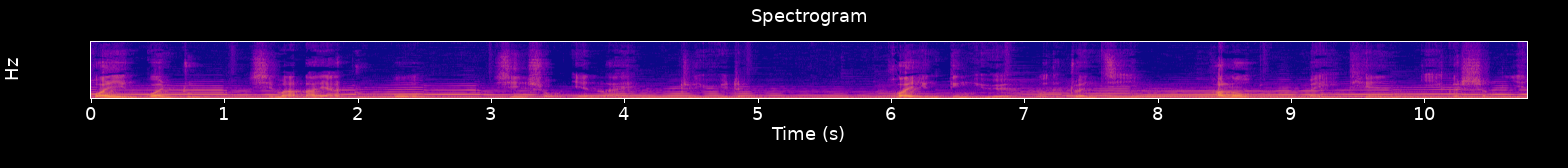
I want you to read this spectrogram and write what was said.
欢迎关注喜马拉雅主播信手拈来之愚者，欢迎订阅我的专辑《Hello》，每天一个声音。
